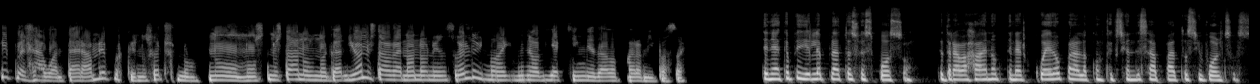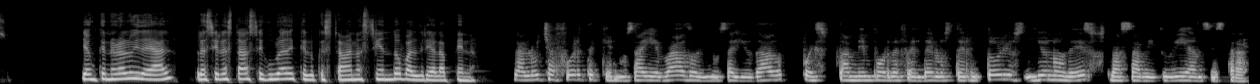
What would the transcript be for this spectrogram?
Y pues aguantar hambre porque nosotros no, no, no, estábamos, yo no estaba ganando ni un sueldo y no, no había quien me daba para mi pasaje. Tenía que pedirle plata a su esposo, que trabajaba en obtener cuero para la confección de zapatos y bolsos. Y aunque no era lo ideal, Graciela estaba segura de que lo que estaban haciendo valdría la pena. La lucha fuerte que nos ha llevado y nos ha ayudado, pues también por defender los territorios y uno de esos, la sabiduría ancestral.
